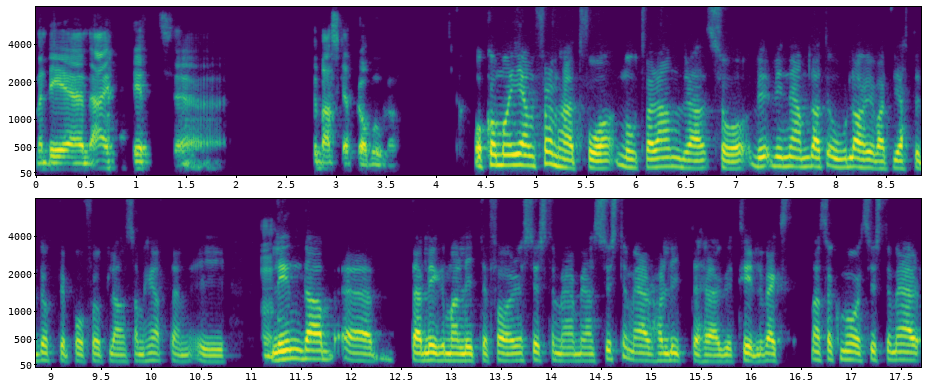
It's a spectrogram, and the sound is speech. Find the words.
Men det är, nej, det är ett förbaskat bra bolag. Och om man jämför de här två mot varandra så, vi, vi nämnde att Ola har ju varit jätteduktig på att få upp lönsamheten i mm. Lindab. Eh, där ligger man lite före Systemair medan Systemair har lite högre tillväxt. Man ska komma ihåg att Systemair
